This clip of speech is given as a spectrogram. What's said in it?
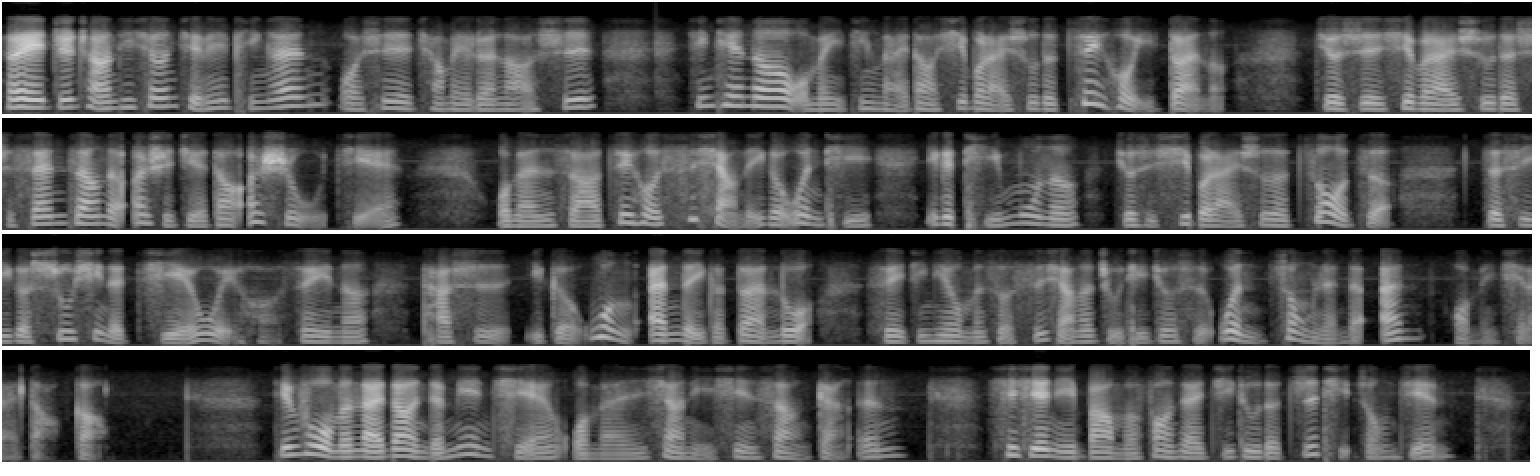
各位职场弟兄姐妹平安，我是乔美伦老师。今天呢，我们已经来到希伯来书的最后一段了，就是希伯来书的十三章的二十节到二十五节。我们所要最后思想的一个问题，一个题目呢，就是希伯来书的作者，这是一个书信的结尾哈，所以呢，它是一个问安的一个段落。所以今天我们所思想的主题就是问众人的安。我们一起来祷告。天父，我们来到你的面前，我们向你献上感恩。谢谢你把我们放在基督的肢体中间，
